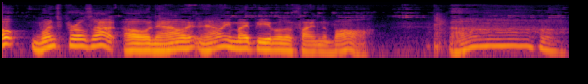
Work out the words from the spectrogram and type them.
Oh, one's pearl's out. Oh, now now he might be able to find the ball. Oh.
